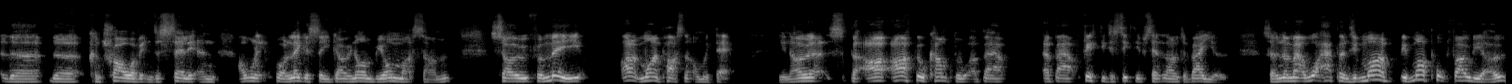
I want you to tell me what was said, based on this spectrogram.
the, the control of it and to sell it. And I want it for a legacy going on beyond my son. So for me, I don't mind passing it on with debt, you know. But I, I feel comfortable about about 50 to 60 percent loan to value. So no matter what happens if my if my portfolio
